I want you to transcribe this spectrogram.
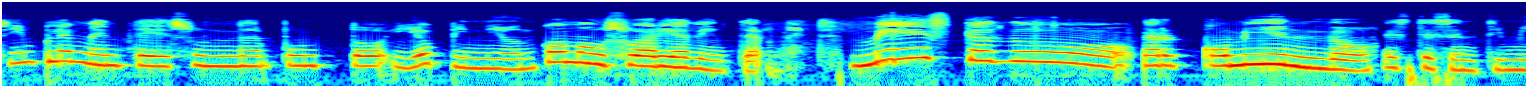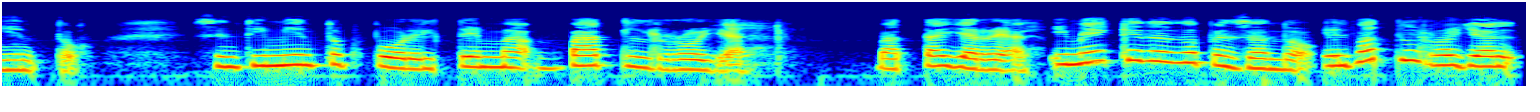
Simplemente es un punto y opinión como usuaria de Internet. Me he estado comiendo este sentimiento sentimiento por el tema Battle Royale, batalla real. Y me he quedado pensando, el Battle Royale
